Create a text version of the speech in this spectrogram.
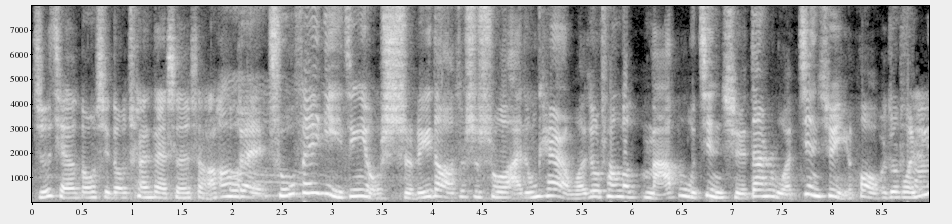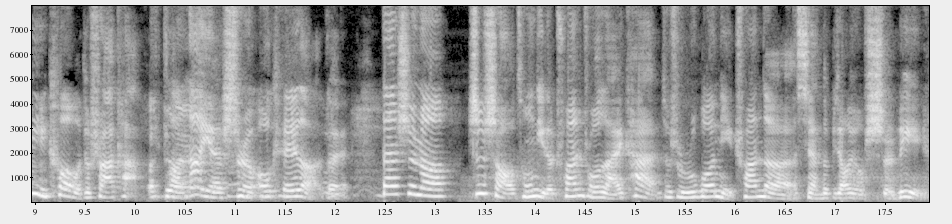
值钱的东西都穿在身上。哦对，除非你已经有实力到，就是说 I don't care，我就穿个麻布进去，但是我进去以后，我就我立刻我就刷卡，对啊，那也是 OK 的，对。但是呢，至少从你的穿着来看，就是如果你穿的显得比较有实力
